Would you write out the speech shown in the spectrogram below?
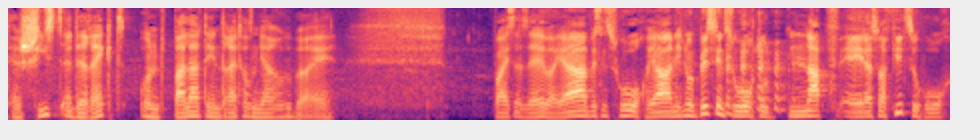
Dann schießt er direkt und ballert den 3000 Jahre rüber, ey. Weiß er selber. Ja, ein bisschen zu hoch. Ja, nicht nur ein bisschen zu hoch, du Napf, ey. Das war viel zu hoch.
